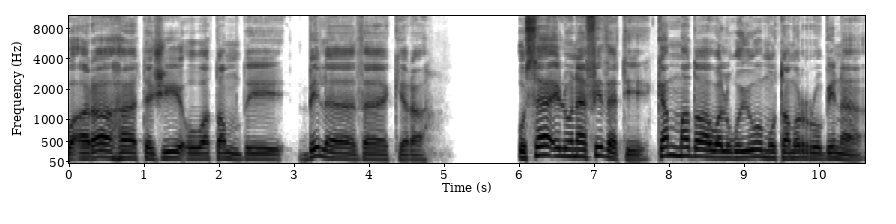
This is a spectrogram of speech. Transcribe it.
وأراها تجيء وتمضي بلا ذاكرة. أسائل نافذتي كم مضى والغيوم تمر بنا؟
